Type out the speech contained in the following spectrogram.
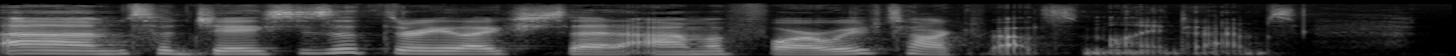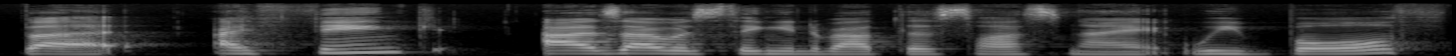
Um, so Jaci's a three, like she said, I'm a four. We've talked about this a million times. But I think as I was thinking about this last night, we both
